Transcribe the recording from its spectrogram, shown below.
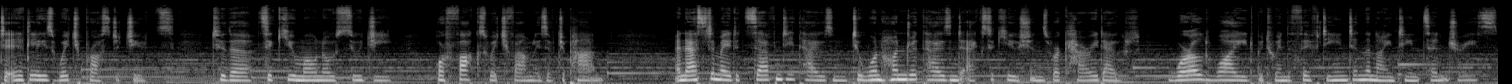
to Italy's witch prostitutes to the Tsukumono Suji or fox witch families of Japan, an estimated 70,000 to 100,000 executions were carried out worldwide between the 15th and the 19th centuries.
